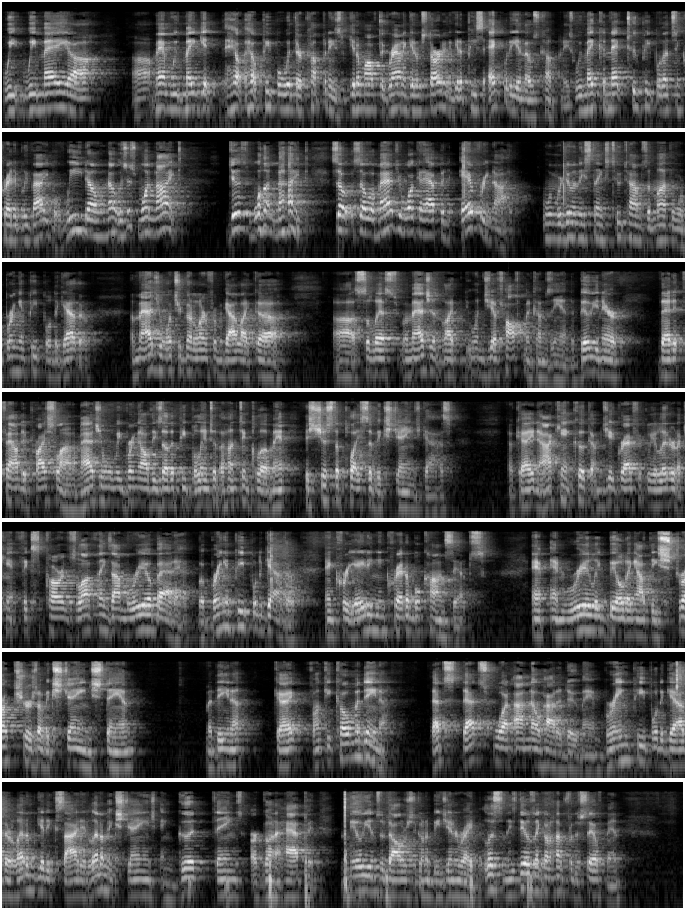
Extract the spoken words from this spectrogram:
We we may, uh, uh, man, we may get help help people with their companies, get them off the ground and get them started, and get a piece of equity in those companies. We may connect two people that's incredibly valuable. We don't know. It's just one night, just one night. So so imagine what could happen every night when we're doing these things two times a month and we're bringing people together. Imagine what you're going to learn from a guy like uh, uh, Celeste. Imagine like when Jeff Hoffman comes in, the billionaire that it founded Priceline. Imagine when we bring all these other people into the hunting club, man. It's just a place of exchange, guys. Okay, now I can't cook. I'm geographically illiterate. I can't fix a car. There's a lot of things I'm real bad at. But bringing people together and creating incredible concepts and, and really building out these structures of exchange, Stan, Medina, Okay, Funky Cold Medina. That's that's what I know how to do, man. Bring people together, let them get excited, let them exchange, and good things are to happen. Millions of dollars are going to be generated. Listen, these deals ain't going to hunt for themselves, man.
